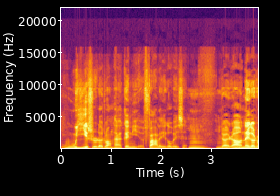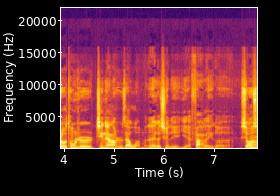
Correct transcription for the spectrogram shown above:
无意识的状态，给你发了一个微信。嗯，嗯对，然后那个时候，同时青年老师在我们的那个群里也发了一个消息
